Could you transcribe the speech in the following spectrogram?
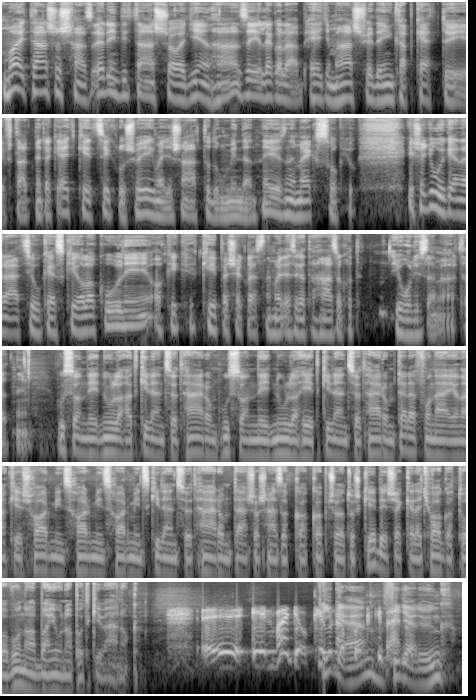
ma egy társasház elindítása, egy ilyen házé legalább egy, másfél, de inkább kettő év. Tehát mire egy-két ciklus végigmegy, és át tudunk mindent nézni, megszokjuk. És egy új generáció kezd kialakulni, akik képesek lesznek majd ezeket a házakat jól üzemeltetni. 24 06 953, 24 07 953 telefonáljanak, és 30 30 30 953 társasházakkal kapcsolatos kérdésekkel egy hallgató a vonalban. Jó napot kívánok! Én vagyok. Jó Igen, napot kívánok. figyelünk.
